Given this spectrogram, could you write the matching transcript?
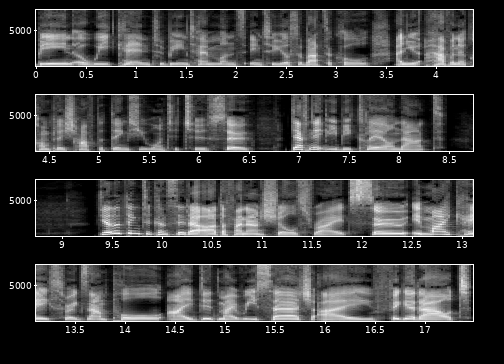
being a weekend to being 10 months into your sabbatical and you haven't accomplished half the things you wanted to. So definitely be clear on that. The other thing to consider are the financials, right? So in my case, for example, I did my research. I figured out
